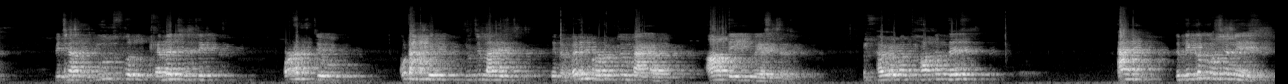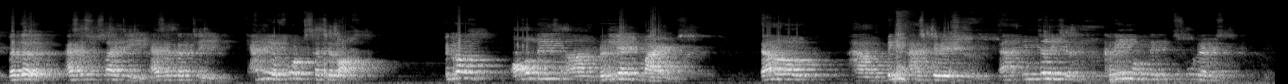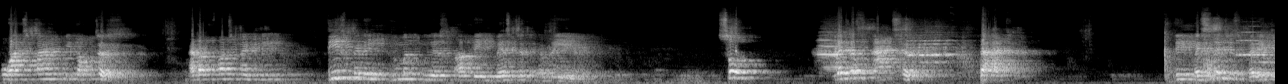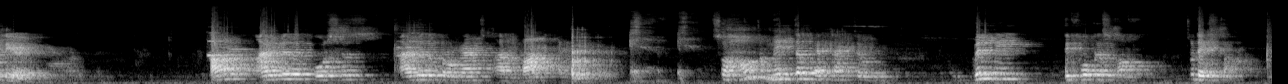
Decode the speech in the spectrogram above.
which are youthful, energetic, productive, could have been utilized in a very productive manner, are being wasted. Have you ever thought of this? And the bigger question is whether, as a society, as a country, can we afford such a loss? Because all these are brilliant minds. They all have big aspirations, and intelligent, cream of the students who aspire to be doctors. And unfortunately, these many human years are being wasted every year. So, let us accept that the message is very clear. Our Ayurveda courses, Ayurveda programs are not attractive. So, how to make them attractive will be the focus of today's talk.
